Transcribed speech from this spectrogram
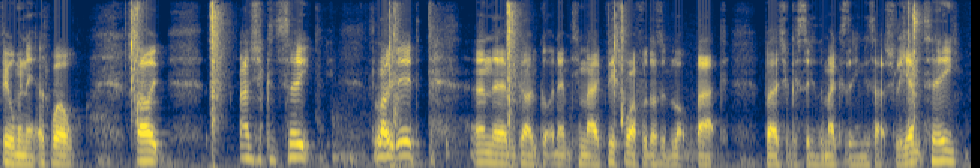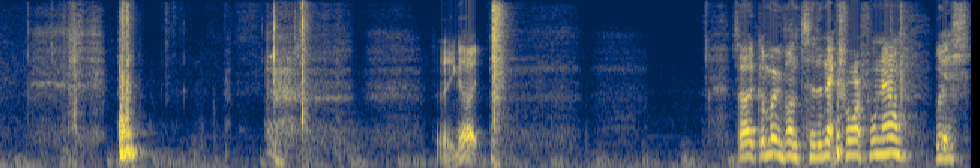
filming it as well. So as you can see, it's loaded. And there we go, got an empty mag. This rifle doesn't lock back, but as you can see, the magazine is actually empty. There you go. So I can move on to the next rifle now, which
